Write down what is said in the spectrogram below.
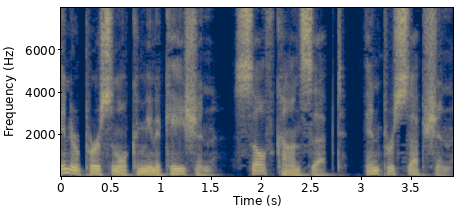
interpersonal communication, self-concept, and perception.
